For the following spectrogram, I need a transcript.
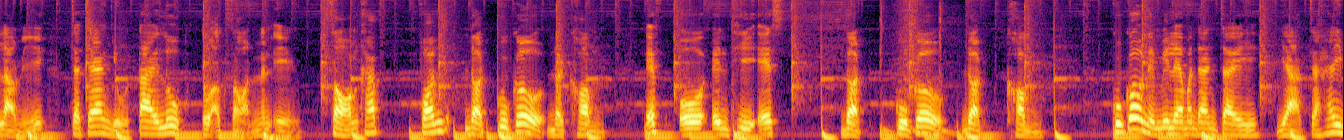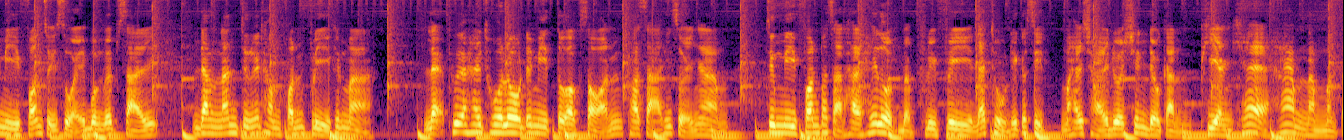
เหล่านี้จะแจ้งอยู่ใต้รูปตัวอักษรนั่นเอง 2. ครับ font.google.com f o n t s google.com Google เนี่ยมีแรงบันดาลใจ อยากจะให้มีฟอนต์สวยๆ บนเว็บไซต์ ดังนั้นจึงได้ทำฟอนต์ฟรีขึ้นมา และเพื่อให้ทั่วโลกได้มีตัวอักษรภาษาที่สวยงาม จึงมีฟอนต์ภาษาไทยให้โหลดแบบฟรีๆ และถูกลิขสิทธิ์มาให้ใช้ด้วยเช่นเดียวกัน เพียงแค่ห้ามนำมันไป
